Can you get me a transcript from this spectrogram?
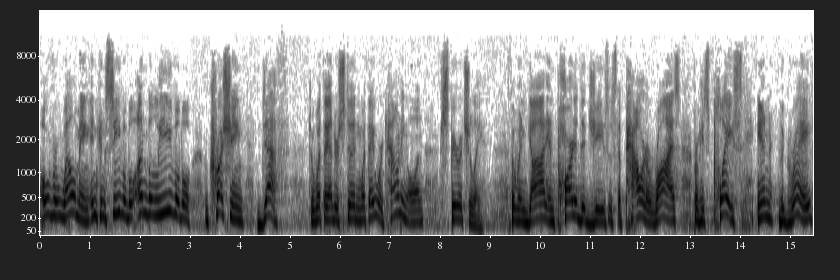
overwhelming, inconceivable, unbelievable, crushing death to what they understood and what they were counting on spiritually. But when God imparted to Jesus the power to rise from his place in the grave,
